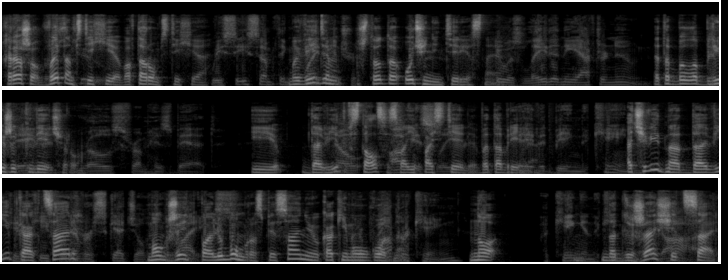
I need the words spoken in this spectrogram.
Хорошо, в этом стихе, во втором стихе, мы видим что-то очень интересное. Это было ближе к вечеру. И Давид встал со своей постели в это время. Очевидно, Давид, как царь, мог жить по любому расписанию, как ему угодно. Но надлежащий царь,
